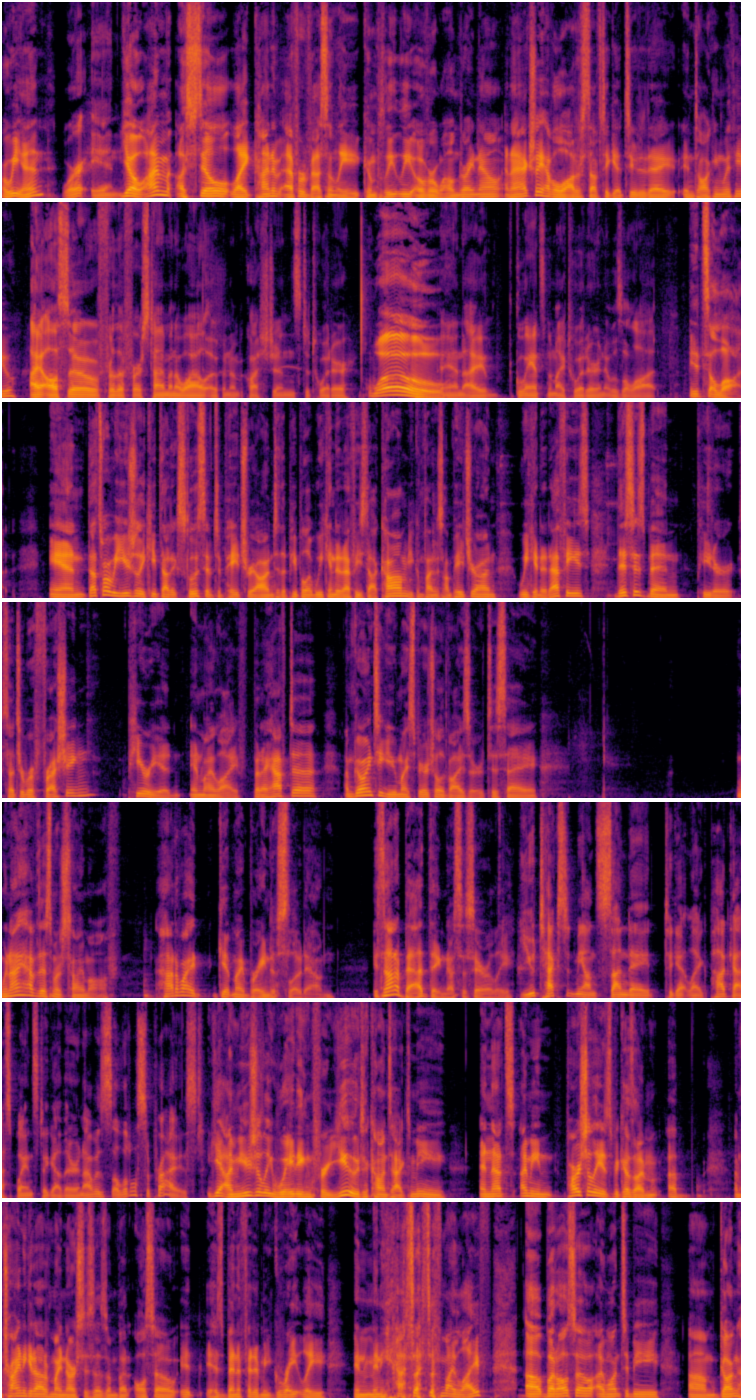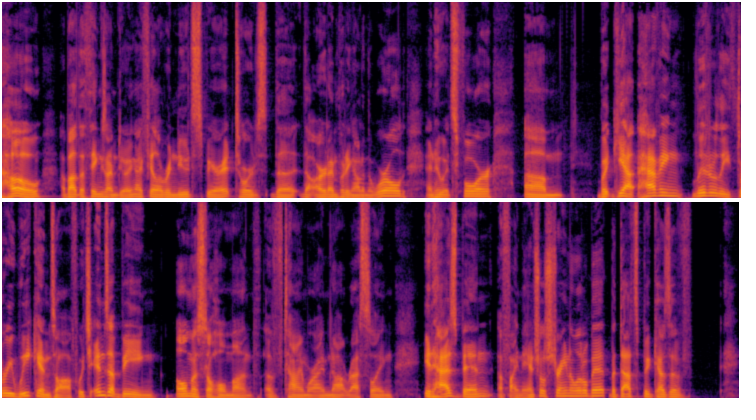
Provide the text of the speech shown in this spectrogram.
Are we in? We're in. Yo, I'm uh, still like kind of effervescently, completely overwhelmed right now, and I actually have a lot of stuff to get to today in talking with you. I also, for the first time in a while, opened up questions to Twitter, Whoa, and I glanced at my Twitter, and it was a lot. it's a lot. And that's why we usually keep that exclusive to Patreon to the people at weekendateffies.com. You can find us on Patreon, Weekend at Effies. This has been, Peter, such a refreshing period in my life. But I have to, I'm going to you, my spiritual advisor, to say, when I have this much time off, how do I get my brain to slow down? It's not a bad thing necessarily. You texted me on Sunday to get like podcast plans together, and I was a little surprised. Yeah, I'm usually waiting for you to contact me, and that's I mean, partially it's because I'm a, I'm trying to get out of my narcissism, but also it has benefited me greatly in many aspects of my life. Uh, but also, I want to be um, gung ho about the things I'm doing. I feel a renewed spirit towards the the art I'm putting out in the world and who it's for. Um, but yeah, having literally three weekends off, which ends up being almost a whole month of time where I'm not wrestling, it has been a financial strain a little bit, but that's because of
